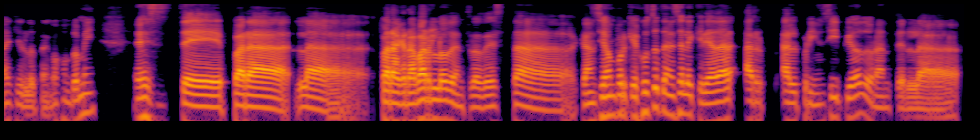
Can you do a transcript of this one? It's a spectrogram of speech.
aquí lo tengo junto a mí, este, para, la, para grabarlo dentro de esta canción, porque justo también se le quería dar al, principio, durante la,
